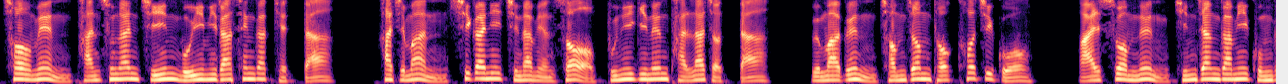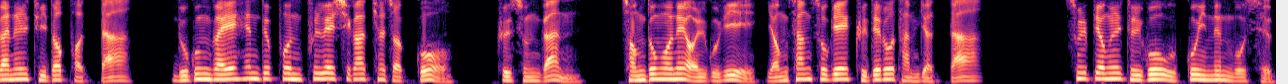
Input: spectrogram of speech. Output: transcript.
처음엔 단순한 지인 모임이라 생각했다. 하지만 시간이 지나면서 분위기는 달라졌다. 음악은 점점 더 커지고 알 수 없는 긴장감이 공간을 뒤덮었다. 누군가의 핸드폰 플래시가 켜졌고 그 순간 정동원의 얼굴이 영상 속에 그대로 담겼다. 술병을 들고 웃고 있는 모습,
